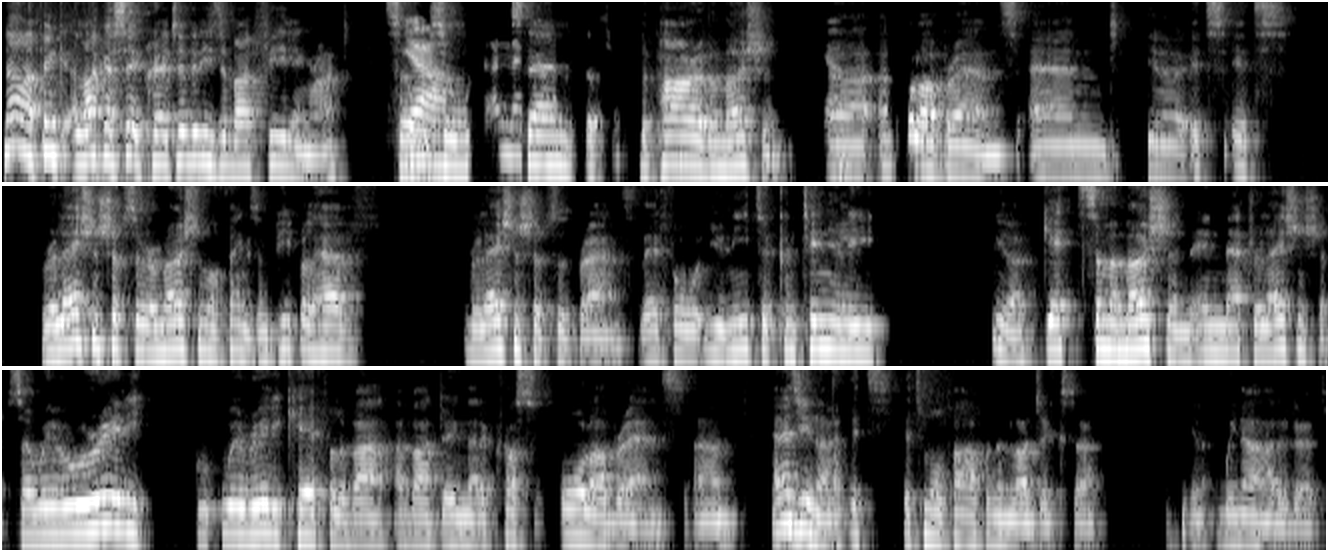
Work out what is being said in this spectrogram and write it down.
no i think like i said creativity is about feeling right so yeah. so we understand the, the power of emotion yeah. uh, and all our brands and you know it's it's relationships are emotional things and people have relationships with brands therefore you need to continually you know get some emotion in that relationship so we're really we're really careful about about doing that across all our brands um, and as you know, it's it's more powerful than logic. So you know, we know how to do it.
